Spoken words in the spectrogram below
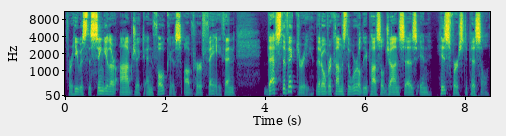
for he was the singular object and focus of her faith. And that's the victory that overcomes the world, the Apostle John says in his first epistle.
